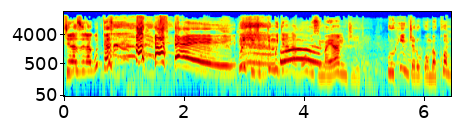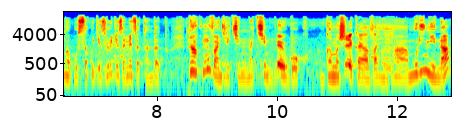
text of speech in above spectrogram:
Kirazira gute? Nkurikije ibyo umujyanama w'ubuzima yambwiye uruhinja rugomba konka gusa kugeza rugeze amezi atandatu. Nta kumuvangira ikintu na kimwe. Ego ko ubwo amashereka yava he? Muri nyina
